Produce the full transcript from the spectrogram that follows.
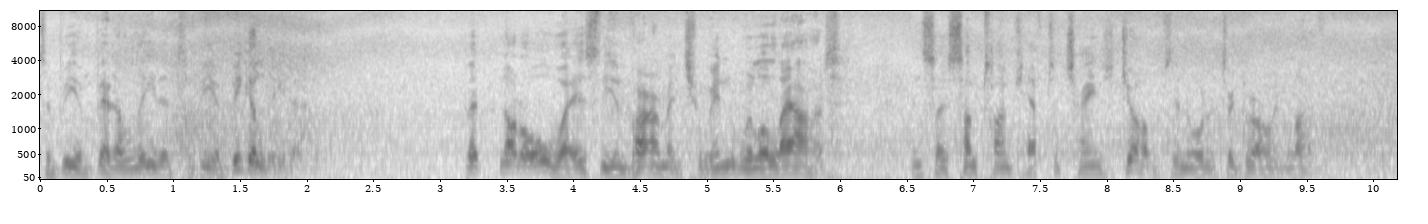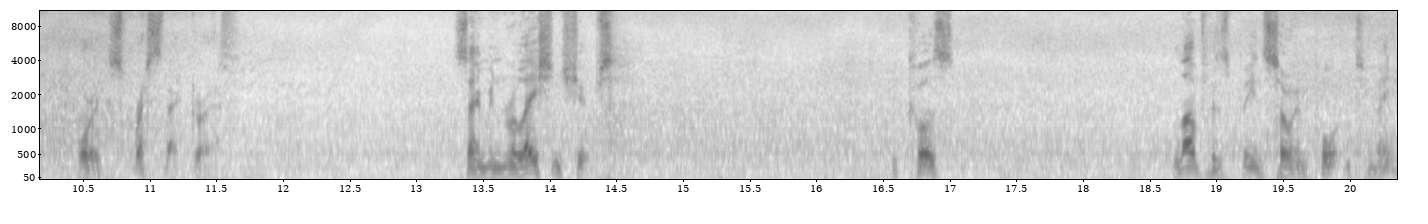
to be a better leader, to be a bigger leader. But not always the environment you're in will allow it. And so sometimes you have to change jobs in order to grow in love or express that growth. Same in relationships. Because love has been so important to me,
